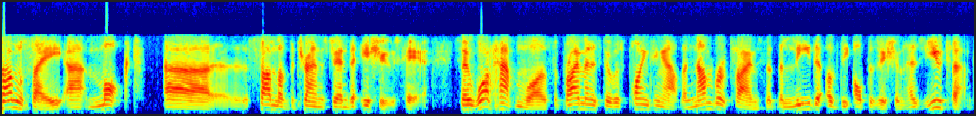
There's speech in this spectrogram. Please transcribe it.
some say, uh, mocked uh, some of the transgender issues here. So what happened was the Prime Minister was pointing out the number of times that the leader of the opposition has U-turned.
